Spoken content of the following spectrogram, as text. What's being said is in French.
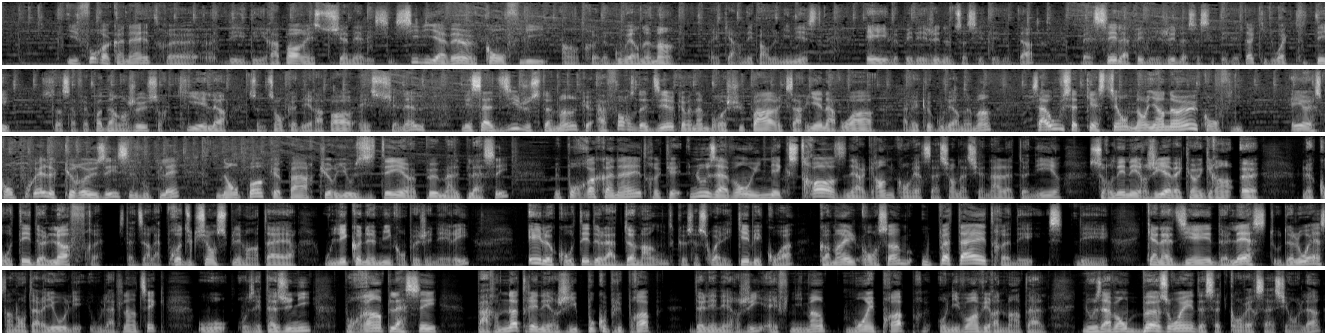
il faut reconnaître euh, des, rapports institutionnels ici. S'il y avait un conflit entre le gouvernement, incarné par le ministre, et le PDG d'une société d'État, ben c'est la PDG de la société d'État qui doit quitter. Ça, ça fait pas d'enjeu sur qui est là. Ce ne sont que des rapports institutionnels, mais ça dit justement qu'à force de dire que Mme Brochu part et que ça n'a rien à voir avec le gouvernement, ça ouvre cette question. Non, il y en a un conflit. Et est-ce qu'on pourrait le creuser, s'il vous plaît, non pas que par curiosité un peu mal placée, mais pour reconnaître que nous avons une extraordinaire grande conversation nationale à tenir sur l'énergie avec un grand E, le côté de l'offre, c'est-à-dire la production supplémentaire ou l'économie qu'on peut générer, et le côté de la demande, que ce soit les Québécois, comment ils consomment, ou peut-être des, Canadiens de l'Est ou de l'Ouest, en Ontario ou l'Atlantique, ou aux États-Unis, pour remplacer par notre énergie beaucoup plus propre de l'énergie infiniment moins propre au niveau environnemental. Nous avons besoin de cette conversation-là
